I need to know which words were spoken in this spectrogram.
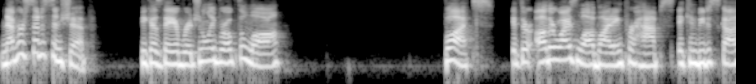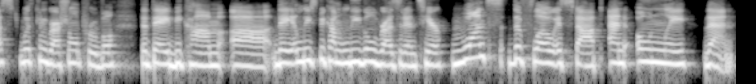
never citizenship, because they originally broke the law. But if they're otherwise law abiding, perhaps it can be discussed with congressional approval that they become, uh, they at least become legal residents here once the flow is stopped and only then.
